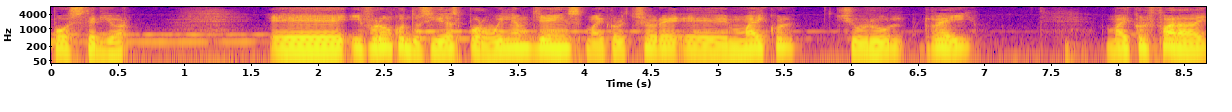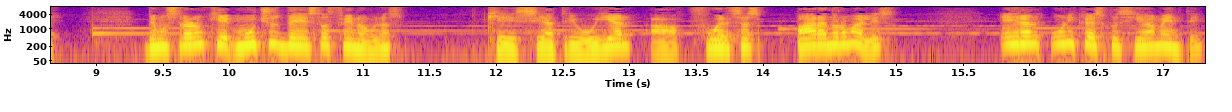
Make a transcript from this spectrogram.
posterior eh, y fueron conducidas por William James, Michael, eh, Michael Churul Rey, Michael Faraday, demostraron que muchos de estos fenómenos que se atribuían a fuerzas paranormales eran única y exclusivamente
